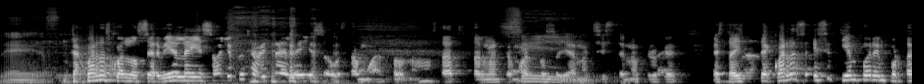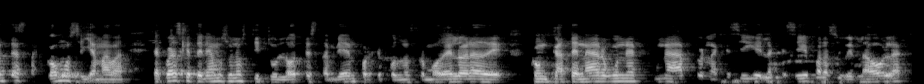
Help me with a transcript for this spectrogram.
¿Te acuerdas cuando servía el ASO? Yo creo que ahorita el ASO está muerto, ¿no? Está totalmente muerto, eso ya no existe, ¿no? Creo que ¿Te acuerdas? Ese tiempo era importante hasta cómo se llamaba. ¿Te acuerdas que teníamos unos titulotes también? Porque pues nuestro modelo era de concatenar una, una app con la que sigue y la que sigue para subir la ola.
